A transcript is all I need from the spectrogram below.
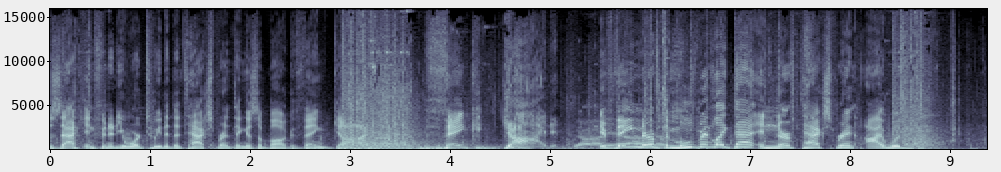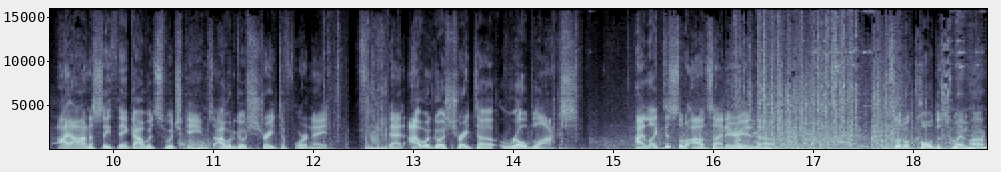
Zach Infinity Ward tweeted the tac sprint thing is a bug. Thank God. Thank God. God, if they nerfed the that's- movement like that and nerfed tac sprint, I would I honestly think I would switch games. I would go straight to Fortnite. That I would go straight to Roblox. I like this little outside area though. It's a little cold to swim, huh?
